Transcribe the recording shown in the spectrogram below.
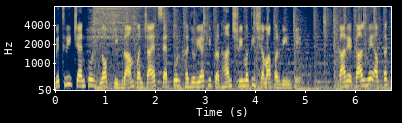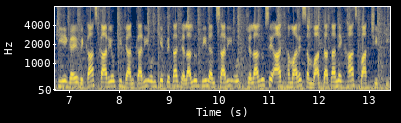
बिथरी चैनपुर ब्लॉक की ग्राम पंचायत सैदपुर खजुरिया की प्रधान श्रीमती शमा परवीन के कार्यकाल में अब तक किए गए विकास कार्यों की जानकारी उनके पिता जलालुद्दीन अंसारी उर्फ़ जलालू से आज हमारे संवाददाता ने खास बातचीत की।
